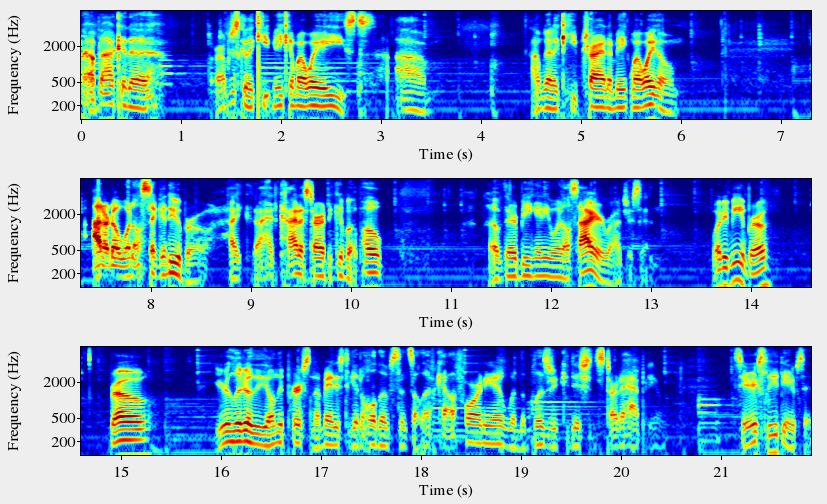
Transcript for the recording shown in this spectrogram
I'm not gonna, or I'm just gonna keep making my way east. Um, I'm gonna keep trying to make my way home. I don't know what else I can do, bro. I, I had kind of started to give up hope of there being anyone else out here, Roger said. What do you mean, bro? Bro, you're literally the only person I managed to get a hold of since I left California when the blizzard conditions started happening. Seriously? Dave said.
